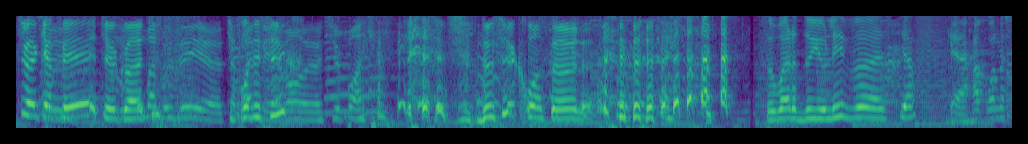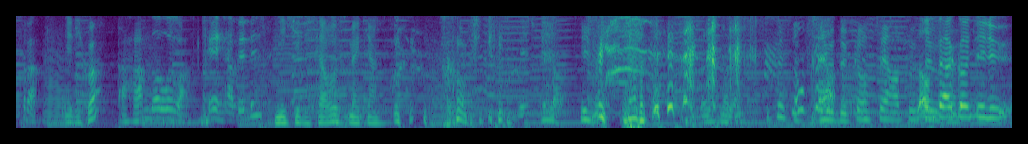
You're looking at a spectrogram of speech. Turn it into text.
Tu veux un café? Tu veux quoi? tu... poser, euh, tu prends des sucres avant, euh, Tu veux prendre un café? Deux sucres ou un seul? So where do you live, uh, Estia Okay, I have one strap. Il a dit quoi Alhamdulillah. Okay, habibi. Niquer du cerveau, ce mec, hein. oh putain. Bismillah. son kilo de cancer un peu. L'enfer continue.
